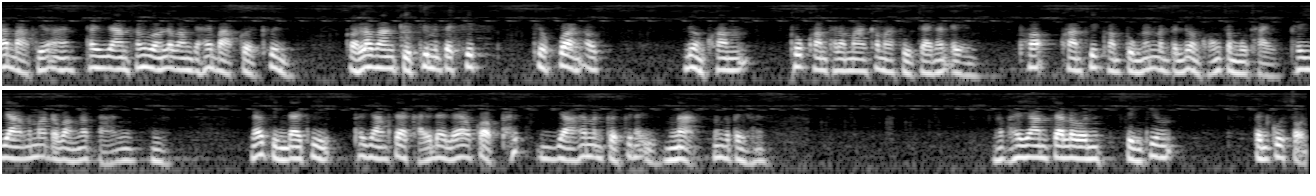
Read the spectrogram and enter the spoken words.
ละบาปคือพยายามสังรวรระวังจะให้บาปเกิดขึ้นก่อนระวังจิตที่มันจะคิดเที่ยวกว้านเอาเรื่องความทุกข์ความทรมานเข้ามาสู่ใจนั่นเอง เพราะความคิดความปรุงนั้นมันเป็นเรื่องของสมุทัยพยายามระมัดระวังรักษานี่ แล้วสิ่งใดที่พยายามแก้ไขได้แล้ว ก็อย่าให้มันเกิดขึ้นอีกหนักนั่นก็เป็นอย่างนั้นแล้วพยายามเจริญสิ่งที่เป็นกุศล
